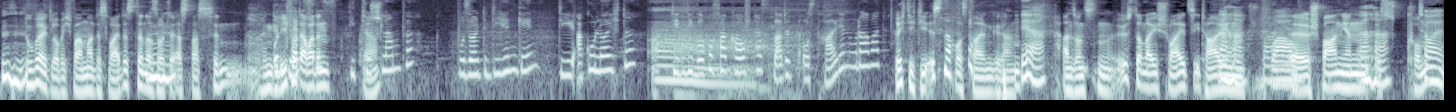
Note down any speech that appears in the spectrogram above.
Mhm. Dubai, glaube ich, war mal das weiteste. Da mhm. sollte erst was hin, hingeliefert, aber dann. Die Tischlampe? Ja. Wo sollte die hingehen? Die Akkuleuchte, die du die Woche verkauft hast, war das Australien oder was? Richtig, die ist nach Australien gegangen. ja. Ansonsten Österreich, Schweiz, Italien, Aha. Spanien. Äh, Spanien. Aha. Es kommen Toll.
